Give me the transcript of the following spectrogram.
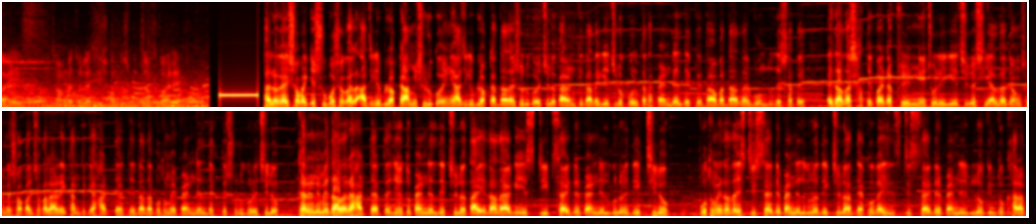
গাইস আমরা চলে স্কোয়ারে। হ্যালো গাই সবাইকে শুভ সকাল। আজকের ব্লগটা আমি শুরু করিনি। আজকের ব্লগটা দাদা শুরু করেছিল কারণ কি দাদা গিয়েছিল কলকাতা প্যান্ডেল দেখতে, তাও আবার দাদার বন্ধুদের সাথে। তাই দাদার সাথে কয়েকটা ফ্রেন্ড নিয়ে চলে গিয়েছিল শিয়ালদা জংশনে সকাল সকাল, আর এখান থেকে হাঁটতে হাঁটতে দাদা প্রথমে প্যান্ডেল দেখতে শুরু করেছিল। এখানে নেমে দাদারা হাঁটতে হাঁটতে যেহেতু প্যান্ডেল দেখছিল, তাই দাদা আগে স্ট্রিট সাইডের প্যান্ডেলগুলো দেখছিল। প্রথমে দাদা স্ট্রিট সাইডে প্যান্ডেলগুলো দেখছিল আর দেখো গাইজ স্ট্রিট সাইডের প্যান্ডেলগুলো কিন্তু খারাপ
